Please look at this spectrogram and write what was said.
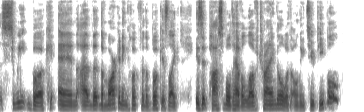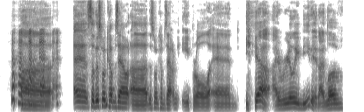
sweet book. And uh, the the marketing hook for the book is like, is it possible to have a love triangle with only two people? Uh, and so this one comes out. Uh, this one comes out in April, and yeah, I really need it. I love.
